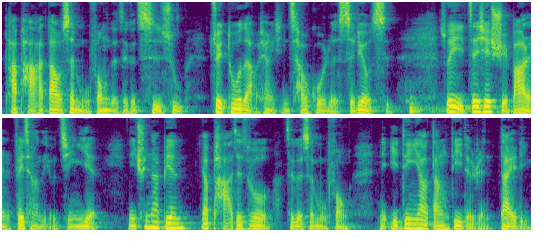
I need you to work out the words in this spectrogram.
他爬到圣母峰的这个次数最多的好像已经超过了十六次。所以这些雪巴人非常的有经验。你去那边要爬这座这个圣母峰，你一定要当地的人带领。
